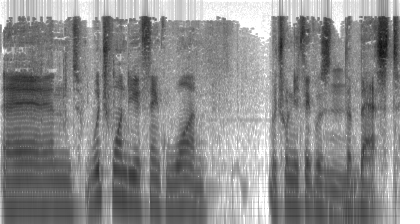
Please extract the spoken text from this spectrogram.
and which one do you think won? Which one do you think was the best?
